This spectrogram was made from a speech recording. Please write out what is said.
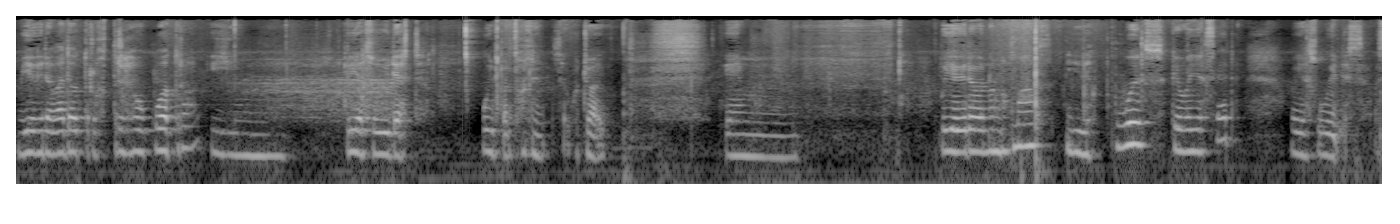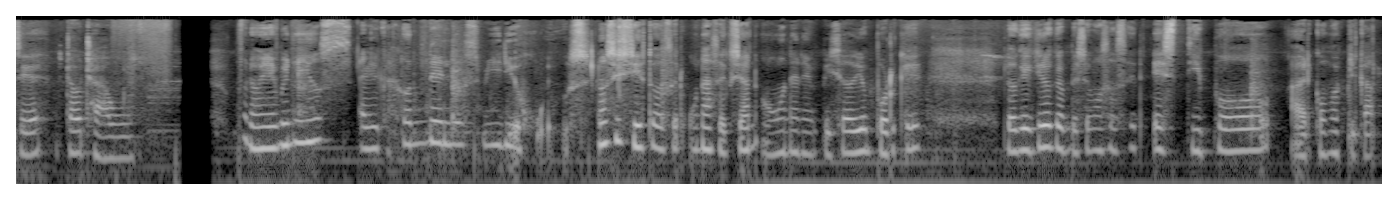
Voy a grabar otros tres o cuatro y mm, voy a subir este. Uy, perdonen, se escuchó algo. Em, voy a grabar unos más y después, ¿qué voy a hacer? voy a subir eso. Así que, chao, chao. Bueno, bienvenidos al cajón de los videojuegos. No sé si esto va a ser una sección o un episodio porque lo que quiero que empecemos a hacer es tipo, a ver cómo explicarlo.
